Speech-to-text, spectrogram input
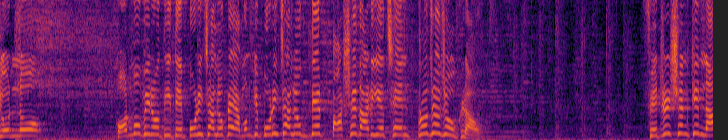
জন্য কর্মবিরতিতে পরিচালকরা, এমনকি পরিচালকদের পাশে দাঁড়িয়েছেন প্রযোজকরাও ফেডারেশনকে না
